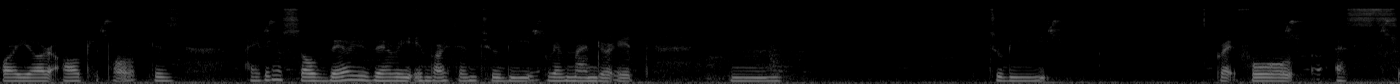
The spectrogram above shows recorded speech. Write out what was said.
for your all people because I think it's so very very important to be reminder it. Um, to be grateful as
